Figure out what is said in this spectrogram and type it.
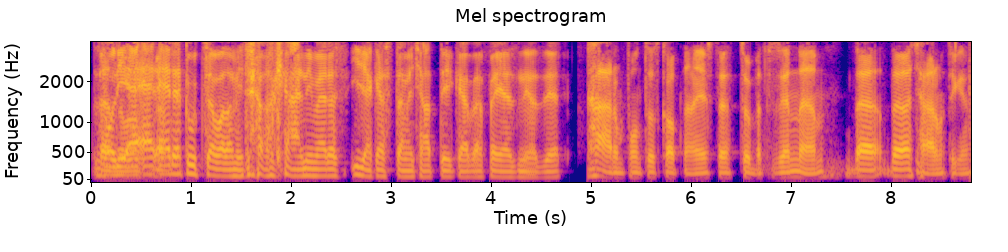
Zoli, er- erre tudsz valamit reagálni, mert ezt igyekeztem egy hattékkel befejezni azért. Három pontot kapnál érte, többet azért nem, de, de egy hármat igen.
